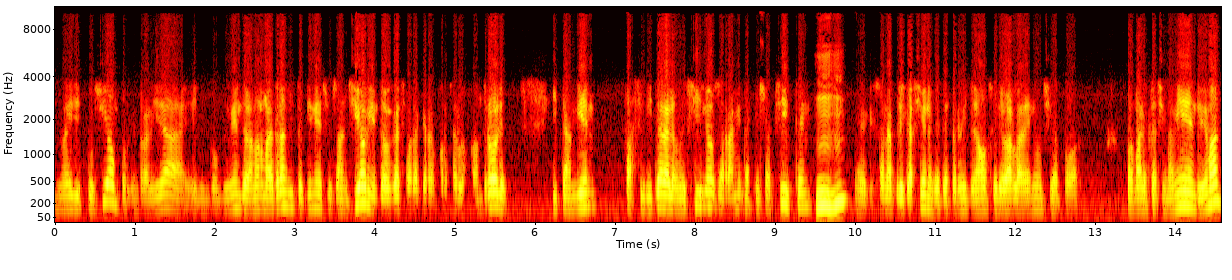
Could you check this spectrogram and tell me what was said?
no hay discusión, porque en realidad el incumplimiento de la norma de tránsito tiene su sanción y en todo caso habrá que reforzar los controles y también facilitar a los vecinos herramientas que ya existen, eh, que son aplicaciones que te permiten vamos, elevar la denuncia por, por mal estacionamiento y demás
